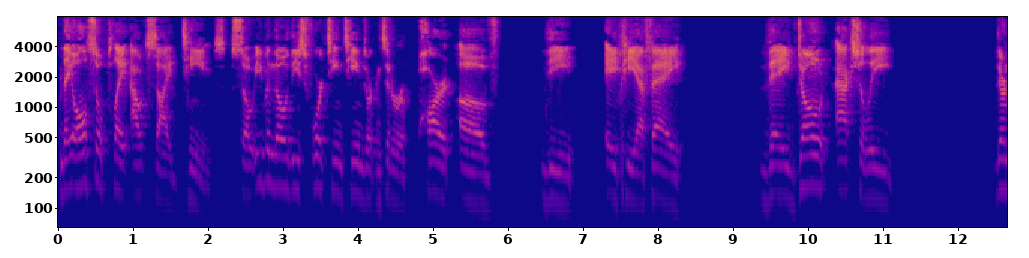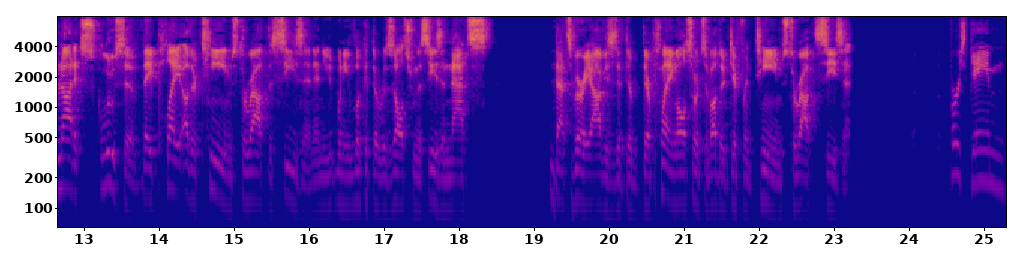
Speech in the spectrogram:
they also play outside teams. So even though these 14 teams are considered a part of the APFA, they don't actually they're not exclusive. They play other teams throughout the season, and you, when you look at the results from the season, that's that's very obvious that they're they're playing all sorts of other different teams throughout the season. First game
